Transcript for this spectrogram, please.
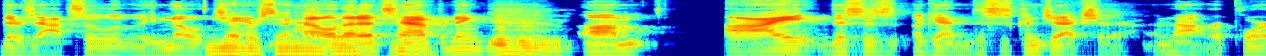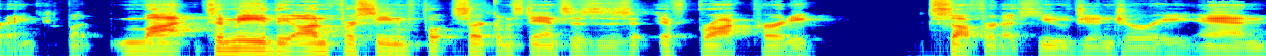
there's absolutely no chance in hell never. that it's yeah. happening. Mm-hmm. Um, I this is again this is conjecture, not reporting, but my to me the unforeseen circumstances is if Brock Purdy suffered a huge injury, and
